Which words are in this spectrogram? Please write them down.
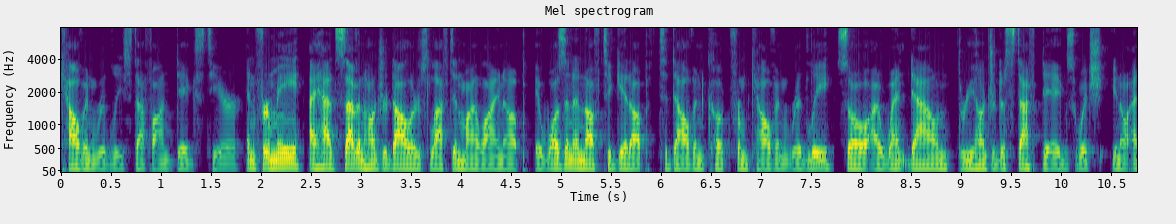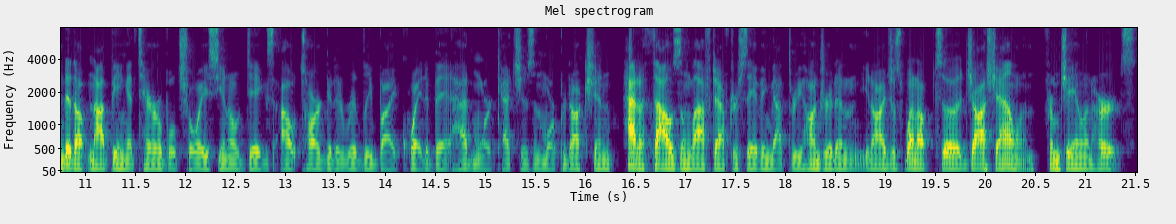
Calvin Ridley, Stefon Diggs tier. And for me, I had $700 left in my lineup. It wasn't enough to get up to Dalvin Cook from Calvin Ridley. So I went down 300 to Steph Diggs, which, you know, ended up not being a terrible choice. You know, Diggs out targeted Ridley by quite a bit, had more catches and more production, had a thousand left after saving that 300. And, you know, I just went up to Josh Allen from Jalen Hurts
